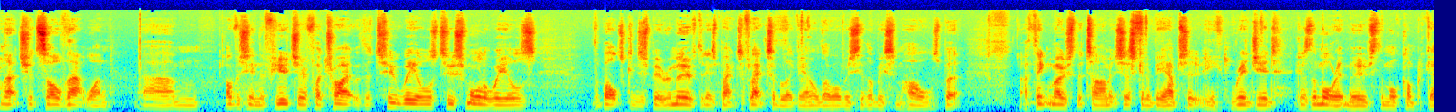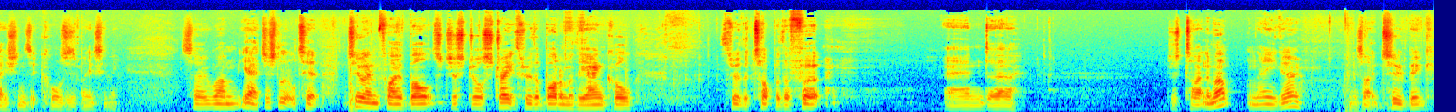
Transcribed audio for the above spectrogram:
that should solve that one. Um, obviously in the future if I try it with the two wheels, two smaller wheels, the bolts can just be removed and it's back to flexible again, although obviously there'll be some holes. But I think most of the time it's just going to be absolutely rigid because the more it moves the more complications it causes basically. So um, yeah, just a little tip. Two M5 bolts, just drill straight through the bottom of the ankle, through the top of the foot, and uh, just tighten them up, and there you go. It's like two big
